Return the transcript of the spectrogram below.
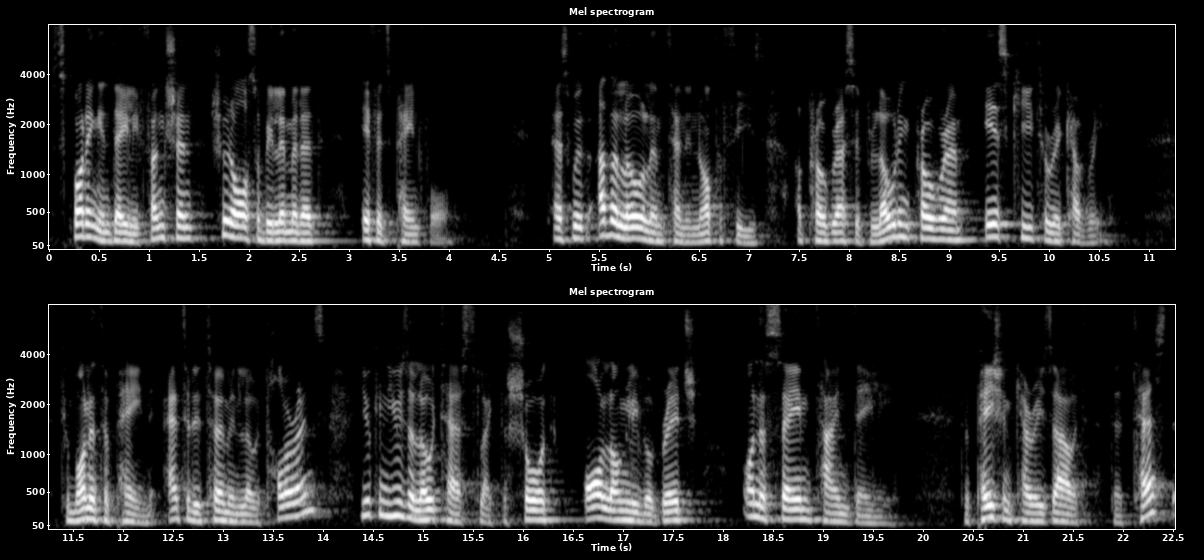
squatting in daily function should also be limited if it's painful. As with other lower limb tendinopathies, a progressive loading program is key to recovery. To monitor pain and to determine load tolerance, you can use a load test like the short or long lever bridge on the same time daily. The patient carries out the test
